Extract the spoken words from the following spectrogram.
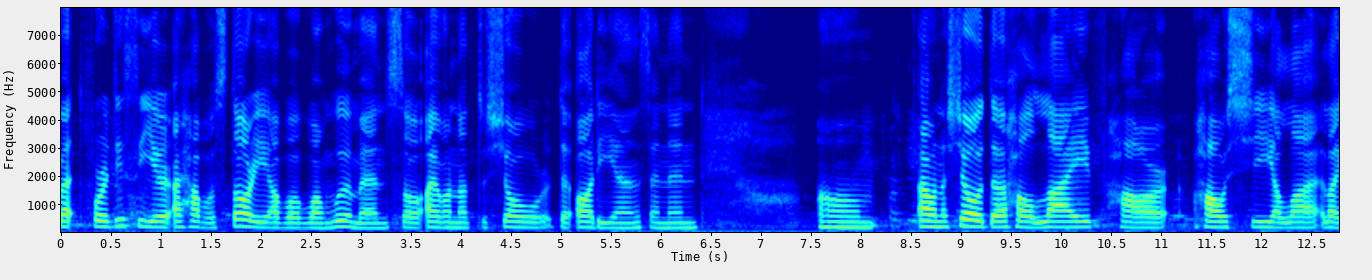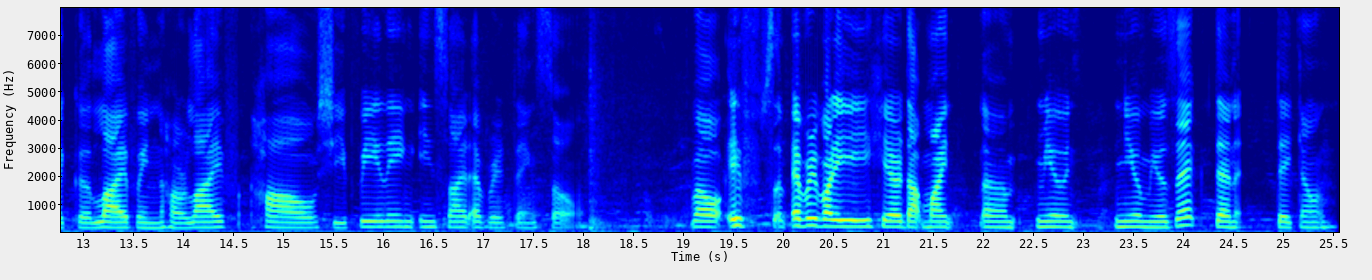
But for this year, I have a story about one woman, so I wanted to show the audience, and then um, I want to show the her life, how how she alive, like uh, life in her life, how she feeling inside everything. So well, if everybody hear that my um, new new music, then they can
